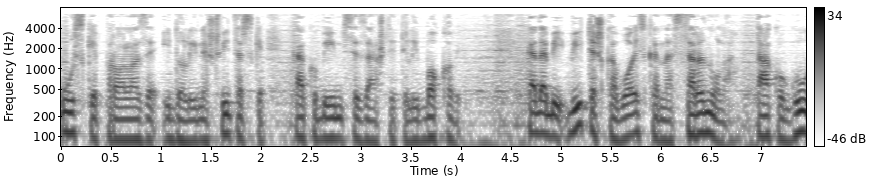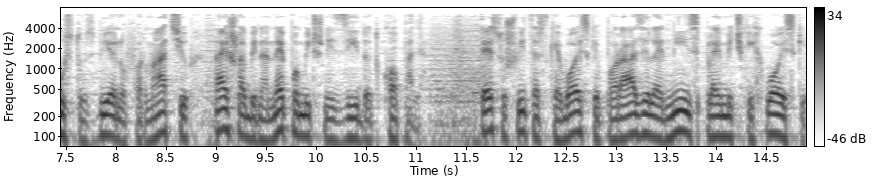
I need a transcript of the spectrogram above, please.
uske prolaze i doline Švicarske kako bi im se zaštitili bokovi. Kada bi viteška vojska nasrnula tako gustu zbijenu formaciju, naišla bi na nepomični zid od kopalja. Te su švicarske vojske porazile niz plemičkih vojski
